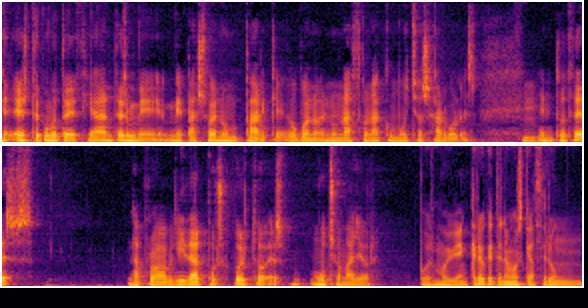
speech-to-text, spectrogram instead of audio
esto, como te decía antes, me, pasó en un parque o bueno, en una zona con muchos árboles. Hmm. Entonces, la probabilidad, por supuesto, es mucho mayor. Pues muy bien, creo que tenemos que hacer un,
